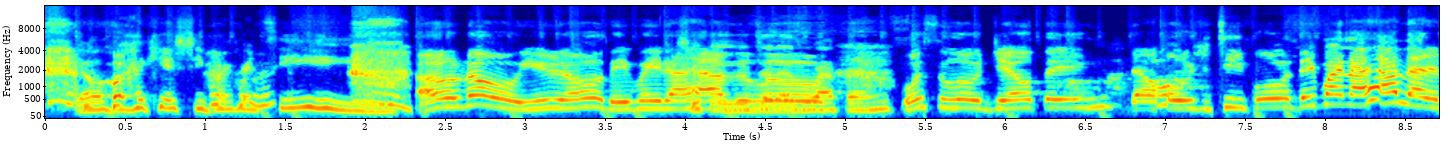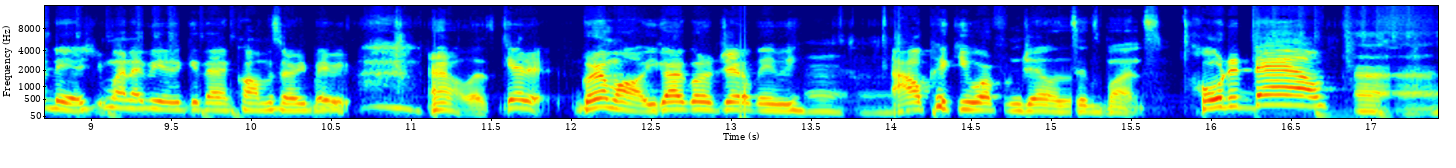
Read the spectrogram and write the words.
Yo, why can't she bring her teeth? I don't know. You know, they may not She have the use it as little what's the little gel thing that holds your teeth on. They might not have that in there. She might not be able to get that in commissary, baby. All right, let's get it. Grandma, you gotta go to jail, baby. Mm-mm. I'll pick you up from jail in six months. Hold it down. Uh-uh.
